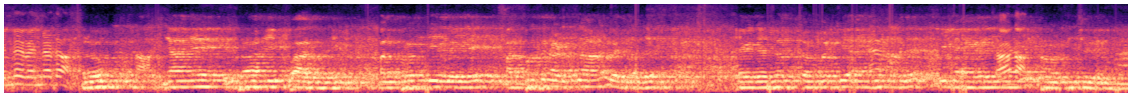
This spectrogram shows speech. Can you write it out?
ഹലോ. ഞാൻ ഇബ്രാഹിം പാർവതി മലപ്പുറം ജില്ലയിലെ മലപ്പുറത്തിനടുത്താണ് വരുന്നത്. ഏകദേശം തൊണ്ണൂറ്റി അഞ്ച് മുതൽ ഈ മേഖലയിൽ. പ്രവർത്തിച്ചു വരുന്നു.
